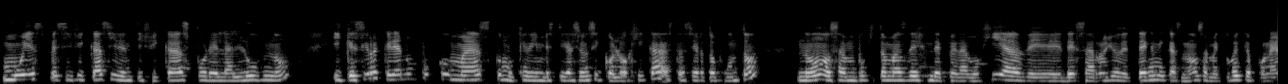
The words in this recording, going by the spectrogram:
muy específicas identificadas por el alumno y que sí requerían un poco más como que de investigación psicológica hasta cierto punto, ¿no? O sea, un poquito más de, pedagogía, de desarrollo de técnicas, ¿no? O sea, me tuve que poner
